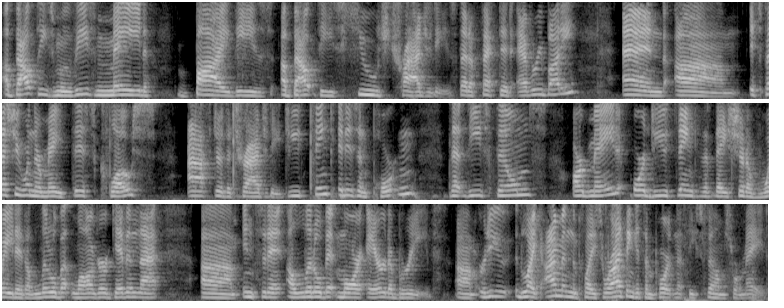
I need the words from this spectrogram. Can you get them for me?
about these movies made by these about these huge tragedies that affected everybody, and um, especially when they're made this close after the tragedy. Do you think it is important that these films are made, or do you think that they should have waited a little bit longer, given that? um, incident a little bit more air to breathe? Um, or do you like? I'm in the place where I think it's important that these films were made,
